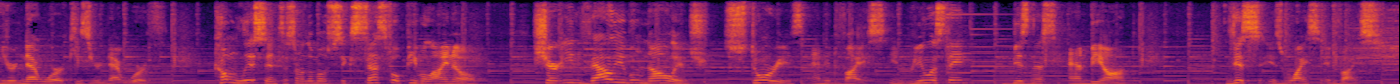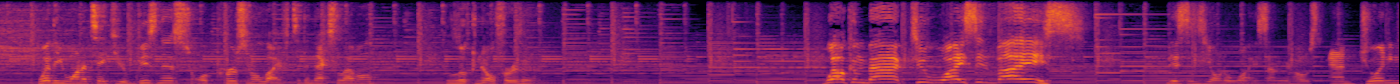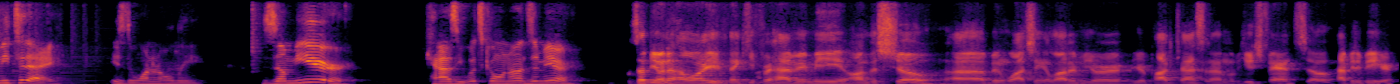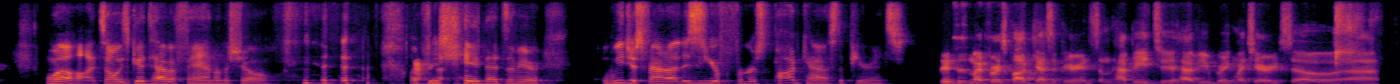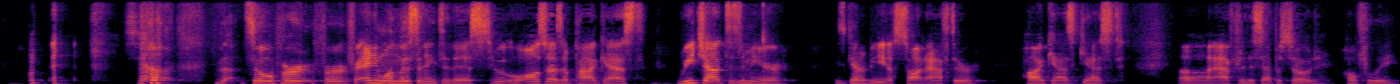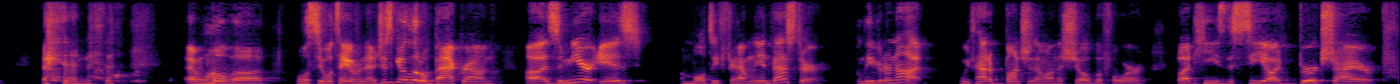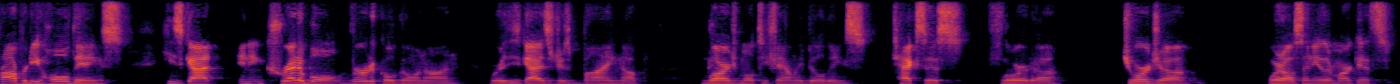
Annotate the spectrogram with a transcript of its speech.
Your network is your net worth. Come listen to some of the most successful people I know share invaluable knowledge, stories, and advice in real estate, business, and beyond. This is Weiss Advice. Whether you want to take your business or personal life to the next level, look no further. Welcome back to Weiss Advice. This is Yona Weiss. I'm your host, and joining me today is the one and only Zamir Kazi. What's going on, Zamir? What's up, Yona? How are you? Thank you for having me on the show. Uh, I've been watching a lot of your your podcasts, and I'm a huge fan. So happy to be here. Well, it's always good to have a fan on the show. I appreciate that, Zamir. We just found out this is your first podcast appearance. This is my first podcast appearance. I'm happy to have you break my cherry. So, uh... so, so for for for anyone listening to this who, who also has a podcast, reach out to Zamir He's going to be a sought after podcast guest uh, after this episode, hopefully, and and we'll uh, we'll see. We'll take it from there. Just give a little background. Uh, Zamir is a multifamily investor. Believe it or not, we've had a bunch of them on the show before. But he's the CEO at Berkshire Property Holdings. He's got an incredible vertical going on where these guys are just buying up large multifamily buildings, Texas, Florida, Georgia. Where else? Any other markets?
